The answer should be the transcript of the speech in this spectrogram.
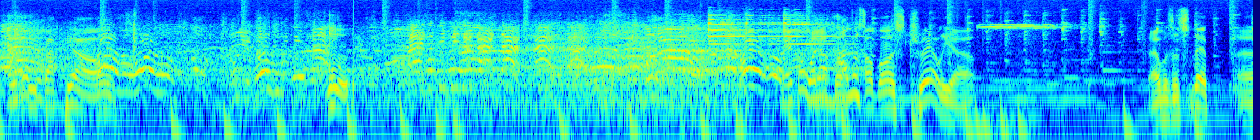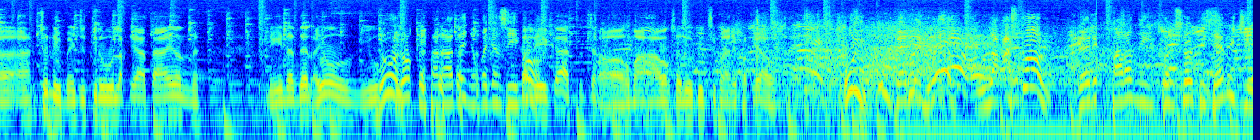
Manny Pacquiao. Oh. Halos. of Australia. That was a slip. Uh, actually, medyo tinulak yata yun ni Nadal. Ayun, yung Yun, no? Kita natin yung kanyang siko. balikat. At saka humahawak sa lubid si Manny Pacquiao. Uy, uy, very aggressive. Ang lakas doon! Very, parang conserve his energy.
